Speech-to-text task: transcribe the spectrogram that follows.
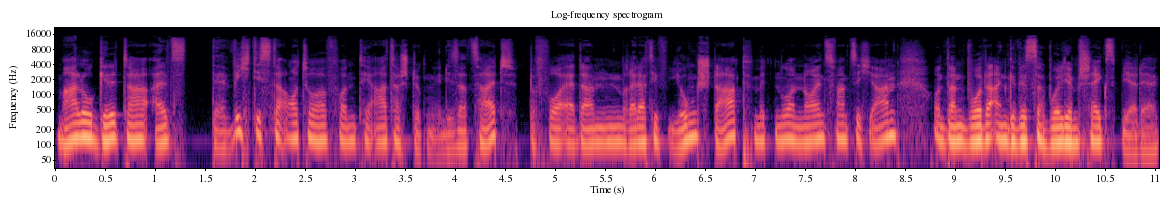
Marlowe gilt da als der wichtigste Autor von Theaterstücken in dieser Zeit, bevor er dann relativ jung starb mit nur 29 Jahren und dann wurde ein gewisser William Shakespeare der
